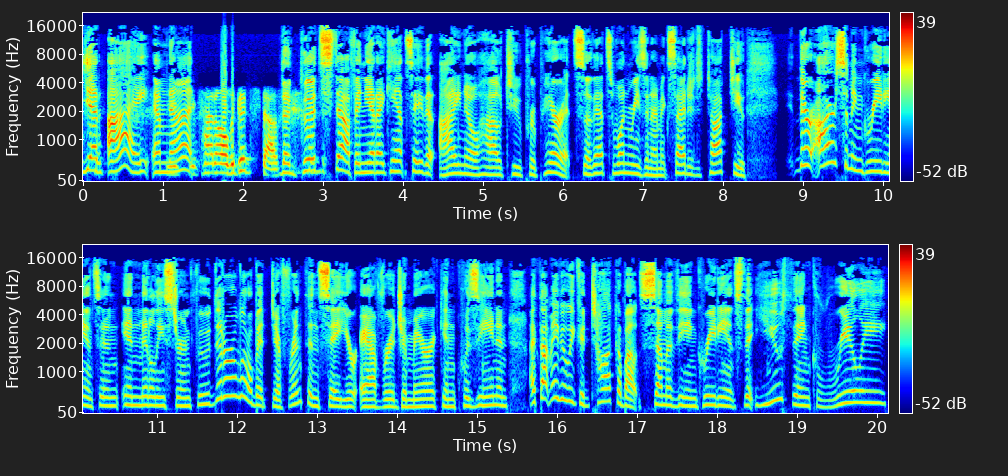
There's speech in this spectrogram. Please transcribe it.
yet I am not. You've had all the good stuff. The good stuff, and yet I can't say that I know how to prepare it. So that's one reason I'm excited to talk to you there are some ingredients in, in Middle Eastern food that are a little bit different than, say, your average American cuisine. And I thought maybe we could talk about some of the ingredients that you think really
